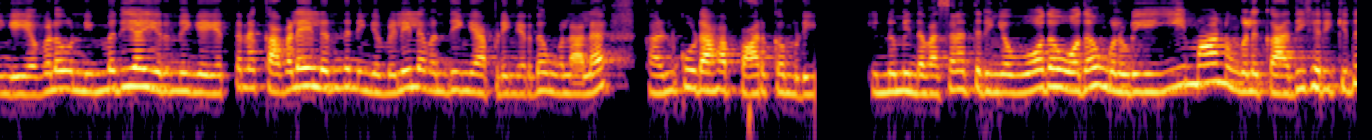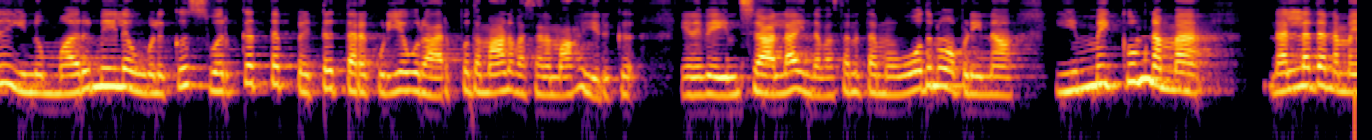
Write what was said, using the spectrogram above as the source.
நீங்கள் எவ்வளவு நிம்மதியாக இருந்தீங்க. எத்தனை கவலையிலேருந்து நீங்கள் வெளியில் வந்தீங்க அப்படிங்கிறத உங்களால் கண்கூடாக பார்க்க முடியும். இன்னும் இந்த வசனத்தை நீங்கள் ஓத ஓத உங்களுடைய ஈமான் உங்களுக்கு அதிகரிக்குது. இன்னும் மறுமையில் உங்களுக்கு சொர்க்கத்தை பெற்றுத்தரக்கூடிய ஒரு அற்புதமான வசனமாக இருக்குது எனவே இன்ஷா அல்லா இந்த வசனத்தை நம்ம ஓதணும் அப்படின்னா இம்மைக்கும் நம்ம நல்லதை நம்ம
